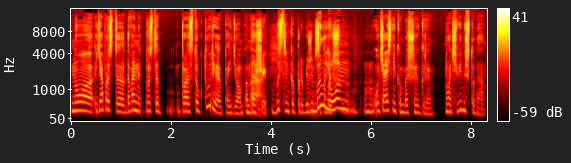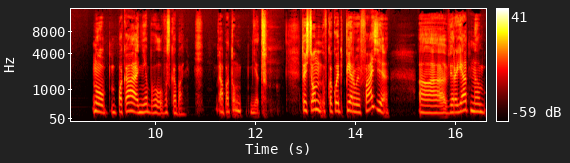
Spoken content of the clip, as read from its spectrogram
Но я просто... Давай просто по структуре пойдем, по да, нашей. быстренько пробежимся Был ли больш... он угу. участником большой игры? Ну, очевидно, что да. Но пока не был в Аскабане. А потом нет. То есть он в какой-то первой фазе а, вероятно,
